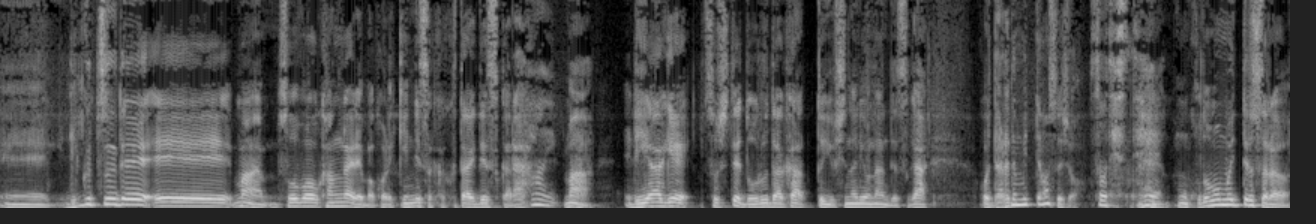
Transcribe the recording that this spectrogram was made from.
えー、理屈で、えー、まあ、相場を考えればこれ金利差拡大ですから、はい、まあ、利上げ、そしてドル高というシナリオなんですが、これ誰でも言ってますでしょ？そうですね。もう子供も言ってるったら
